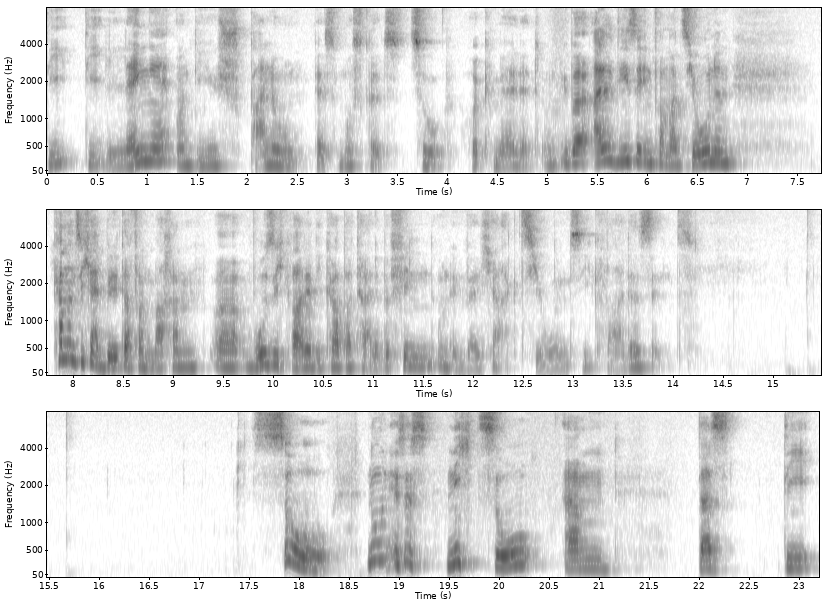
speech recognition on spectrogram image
die die Länge und die Spannung des Muskels zurückmeldet. Und über all diese Informationen kann man sich ein Bild davon machen, äh, wo sich gerade die Körperteile befinden und in welcher Aktion sie gerade sind. So, nun ist es nicht so, ähm, dass die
